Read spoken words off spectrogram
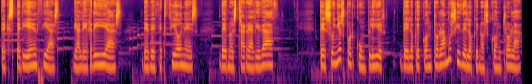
de experiencias, de alegrías, de decepciones, de nuestra realidad, de sueños por cumplir, de lo que controlamos y de lo que nos controla,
